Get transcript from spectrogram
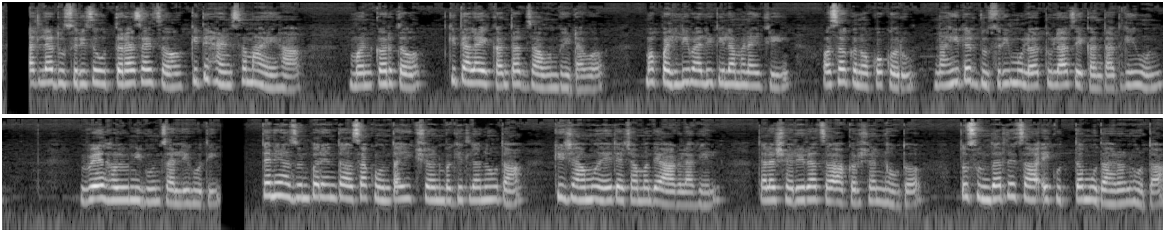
त्यातल्या दुसरीचं उत्तर असायचं की ते हँडसम आहे हा. मन करतं की त्याला एकांतात जाऊन भेटावं. मग पहिली वाली तिला म्हणायची असं नको करू. नाही तर दुसरी मुलं तुलाच एकांतात घेऊन. वेळ हळू निघून चालली होती. त्याने अजूनपर्यंत असा कोणताही क्षण बघितला नव्हता की ज्यामुळे त्याच्यामध्ये आग लागेल. त्याला शरीराचं आकर्षण नव्हतं. तो सुंदरतेचा एक उत्तम उदाहरण होता.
